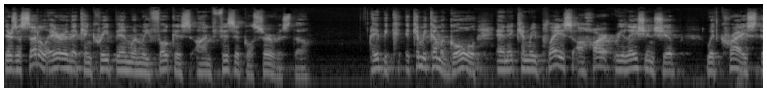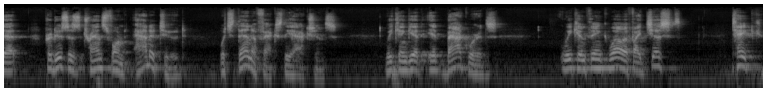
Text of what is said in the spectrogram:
There's a subtle error that can creep in when we focus on physical service, though. It, it can become a goal and it can replace a heart relationship with Christ that produces transformed attitude, which then affects the actions. We can get it backwards. We can think, well, if I just take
